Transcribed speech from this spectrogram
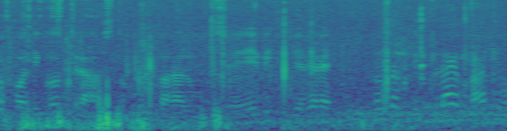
un po' di contrasto con il paraluce, eviti di avere, non tanto il flare ma anche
